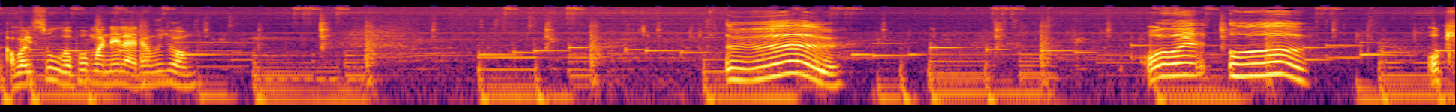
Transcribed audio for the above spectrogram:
เอาไว้สู้กับพวกมันนี่แหละท่านผู้ชมเออโอ้ยเออโอเค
